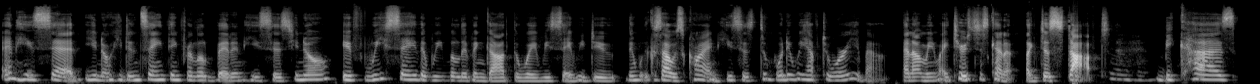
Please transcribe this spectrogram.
and he said, you know, he didn't say anything for a little bit, and he says, you know, if we say that we believe in God the way we say we do, then because I was crying, he says, what do we have to worry about? And I mean, my tears just kind of like just stopped mm-hmm. because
